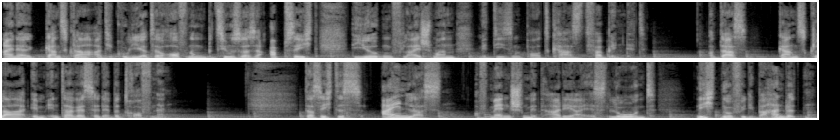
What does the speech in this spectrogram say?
Eine ganz klar artikulierte Hoffnung bzw. Absicht, die Jürgen Fleischmann mit diesem Podcast verbindet. Und das ganz klar im Interesse der Betroffenen. Dass sich das Einlassen auf Menschen mit ADHS lohnt, nicht nur für die Behandelten,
